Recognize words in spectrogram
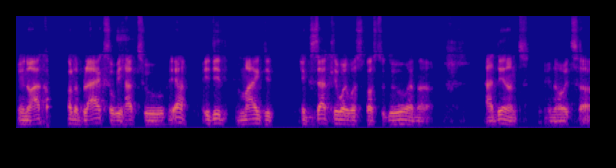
you know, I called the black, so we had to. Yeah, he did. Mike did exactly what he was supposed to do, and uh, I didn't. You know, it's. Uh,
